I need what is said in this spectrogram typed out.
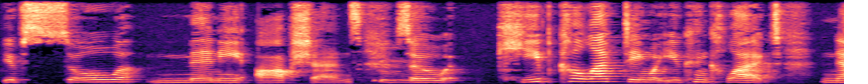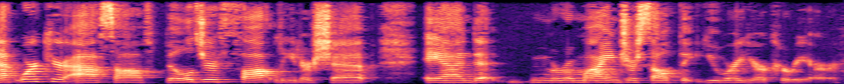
You have so many options. Mm-hmm. So keep collecting what you can collect, network your ass off, build your thought leadership, and remind yourself that you are your career.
